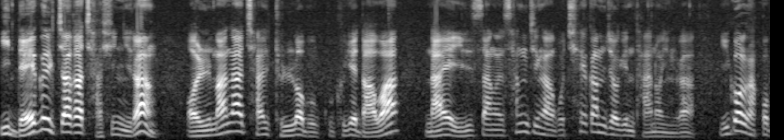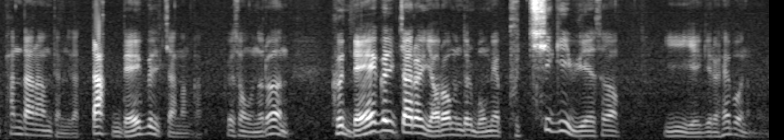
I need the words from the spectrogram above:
이 네 글자가 자신이랑 얼마나 잘 들러붙고 그게 나와 나의 일상을 상징하고 체감적인 단어인가 이걸 갖고 판단하면 됩니다. 딱 네 글자만 갖고. 그래서 오늘은 그 네 글자를 여러분들 몸에 붙이기 위해서 이 얘기를 해보는 거예요.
